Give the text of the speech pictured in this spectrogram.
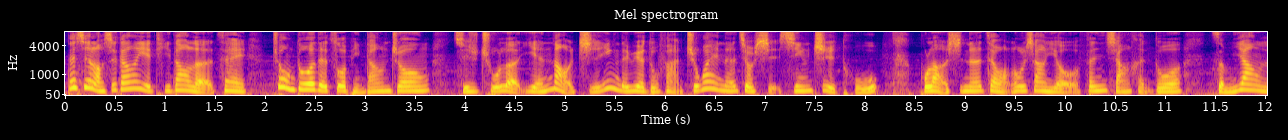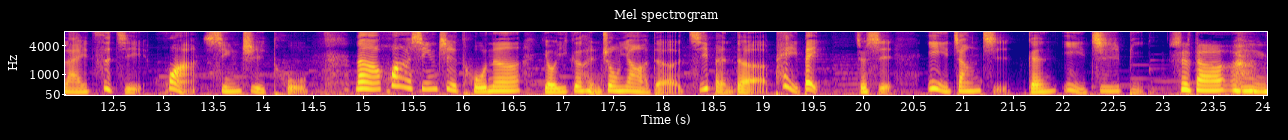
但是老师刚刚也提到了，在众多的作品当中，其实除了眼脑直印的阅读法之外呢，就是心智图。胡老师呢，在网络上有分享很多怎么样来自己画心智图。那画心智图呢，有一个很重要的基本的配备，就是一张纸跟一支笔。是的，嗯，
